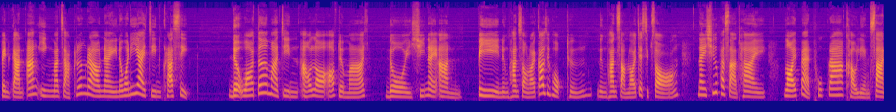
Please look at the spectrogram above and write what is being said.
เป็นการอ้างอิงมาจากเรื่องราวในนวนิยายจีนคลาสสิก The Water Margin Outlaw of the March โดยชิไนอัน ปี 1296 ถึง 1372 ในชื่อภาษาไทย 108 ผู้กล้าเขาเหลียงซาน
